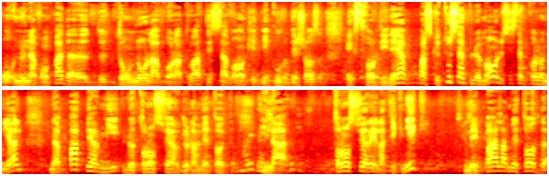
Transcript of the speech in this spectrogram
nous n'avons pas dans nos laboratoires des savants qui découvrent des choses extraordinaires parce que tout simplement le système colonial n'a pas permis le transfert de la méthode. Il a transféré la technique, mais pas la méthode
